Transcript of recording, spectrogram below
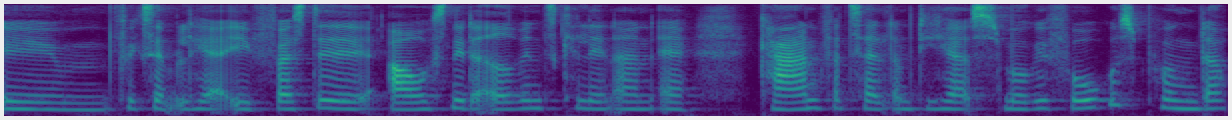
øh, for eksempel her i første afsnit af adventskalenderen, at Karen fortalte om de her smukke fokuspunkter,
